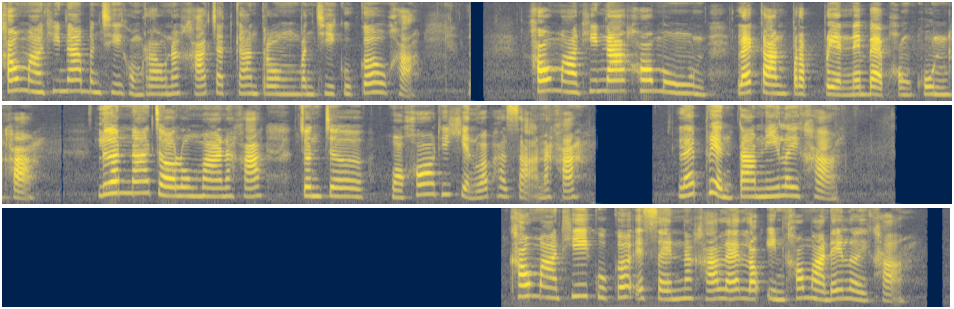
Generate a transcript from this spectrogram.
เข้ามาที่หน้าบัญชีของเรานะคะ จัดการตรงบัญชี Google ค่ะเข้ามาที่หน้าข้อมูล และการปรับเปลี่ยนในแบบของคุณค่ะ เลื่อนหน้าจอลงมานะคะ จนเจอ หัวข้อที่เขียนว่าภาษานะคะ และเปลี่ยนตามนี้เลยค่ะ เข้ามาที่ Google Adsense นะคะ และล็อกอินเข้ามาได้เลยค่ะ เ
